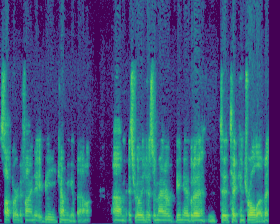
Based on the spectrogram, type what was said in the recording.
software defined AV coming about. Um, it's really just a matter of being able to to take control of it.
